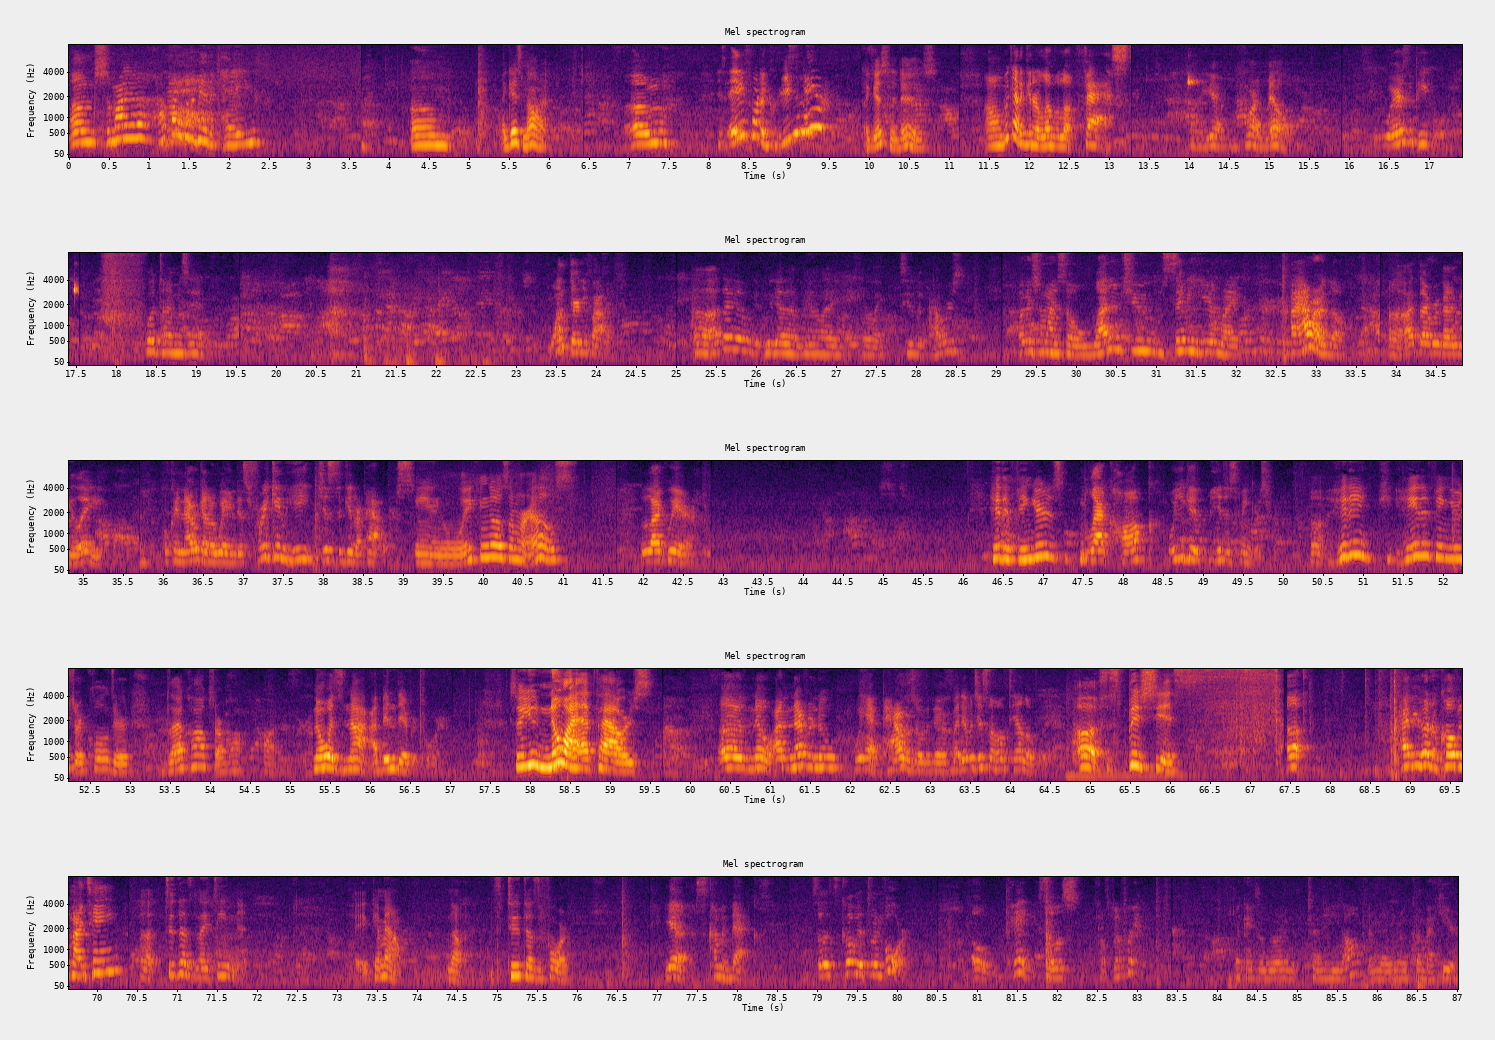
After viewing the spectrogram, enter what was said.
Um, Shamaya, how come I'm gonna be in a cave? Um, I guess not. Um, it's 84 degrees in here? I guess it is. Um, we gotta get our level up fast. Uh, yeah, before I melt. Where's the people? What time is it? 135. Uh, I think we gotta be like for like two hours. Okay, Shamaya, so why didn't you send me here like an hour ago? Uh, I thought we were gonna be late. Okay, now we gotta wait in this freaking heat just to get our powers. And we can go somewhere else. Like where? Hidden fingers. Black Hawk? Where you get Hidden fingers from? Uh, hidden hidden fingers are colder. Black hawks are hot. hot. No, it's not. I've been there before. So you knew I had powers. Uh, no, I never knew we had powers over there, but it was just a hotel over there. Uh, suspicious. Uh, have you heard of COVID 19? Uh, 2019. It came out. No, it's 2004. Yeah, it's coming back. So it's COVID 24. Okay, so it's COVID free. Okay, so we're gonna turn the heat off and then we're gonna come back here.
